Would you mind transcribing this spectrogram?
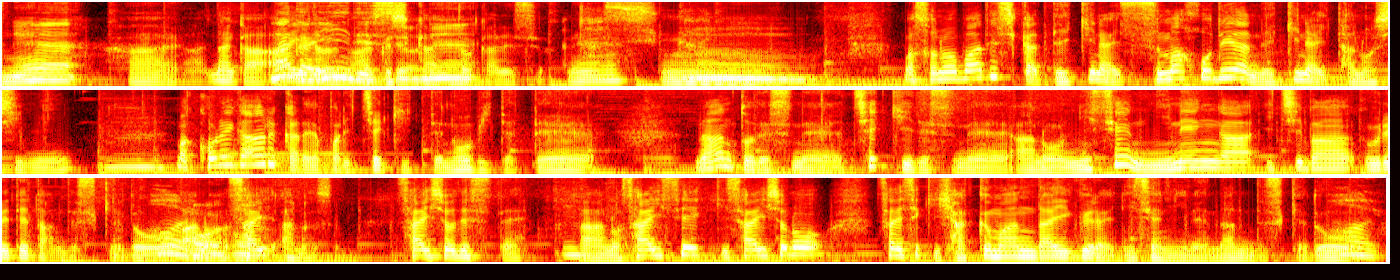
ね、はい。なんかアイドルの握手会とかですよね。確かに。うん。まあ、その場でしかできないスマホではできない楽しみ、ー、うん。まあ、これがあるからやっぱりチェキって伸びててなんとですねチェキですねあの2002年が一番売れてたんですけど、はい。あのはい最あの最初ですね、うん。あの最盛期最初の最盛期100万台ぐらい2002年なんですけど、はい。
